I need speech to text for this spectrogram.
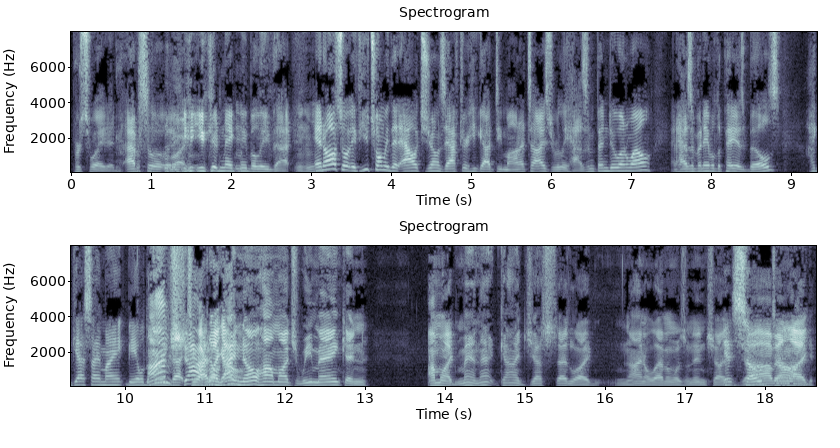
persuaded absolutely Right. you, you could make me believe that and also if you told me that alex jones after he got demonetized really hasn't been doing well and hasn't been able to pay his bills i guess i might be able to believe I'm that shocked. too i don't like know. I know how much we make, and I'm like, man, that guy just said like 9/11 was an inside It's so job, dumb. and like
